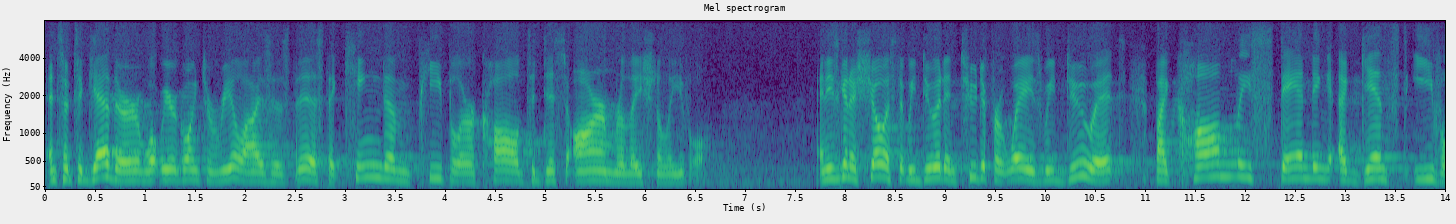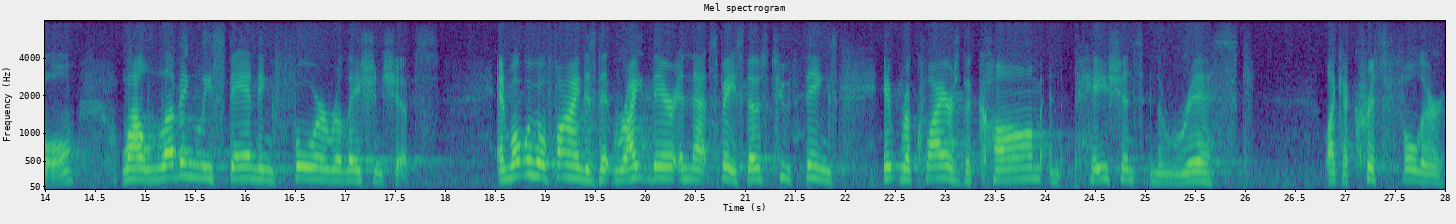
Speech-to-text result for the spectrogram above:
And so, together, what we are going to realize is this that kingdom people are called to disarm relational evil. And he's going to show us that we do it in two different ways. We do it by calmly standing against evil while lovingly standing for relationships. And what we will find is that right there in that space, those two things, it requires the calm and the patience and the risk, like a Chris Fuller,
